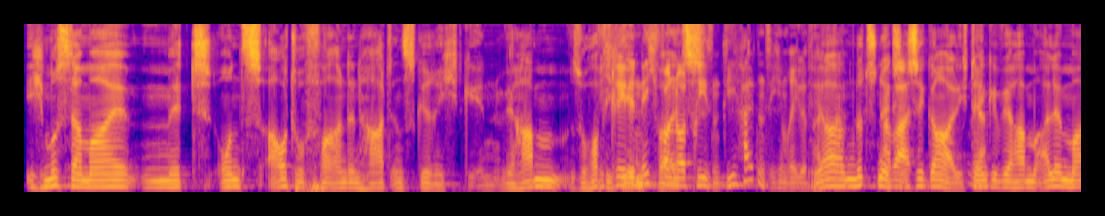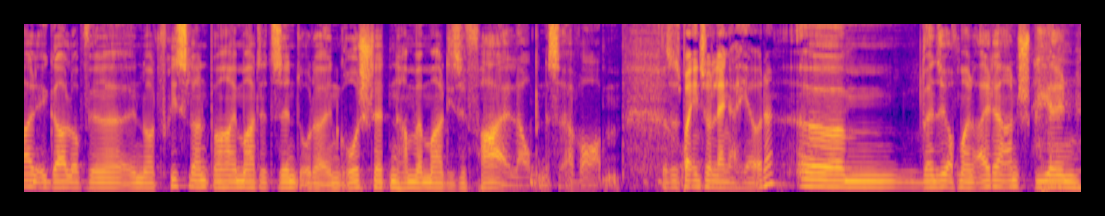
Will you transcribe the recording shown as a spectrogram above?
Ich muss da mal mit uns Autofahrenden hart ins Gericht gehen. Wir haben, so hoffe ich Ich rede nicht von Nordfriesen, die halten sich im Regelfall. Ja, nützt nichts, ist egal. Ich ja. denke, wir haben alle mal, egal ob wir in Nordfriesland beheimatet sind oder in Großstädten, haben wir mal diese Fahrerlaubnis erworben. Das ist bei Ihnen schon länger her, oder? Ähm, wenn Sie auf mein Alter anspielen,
